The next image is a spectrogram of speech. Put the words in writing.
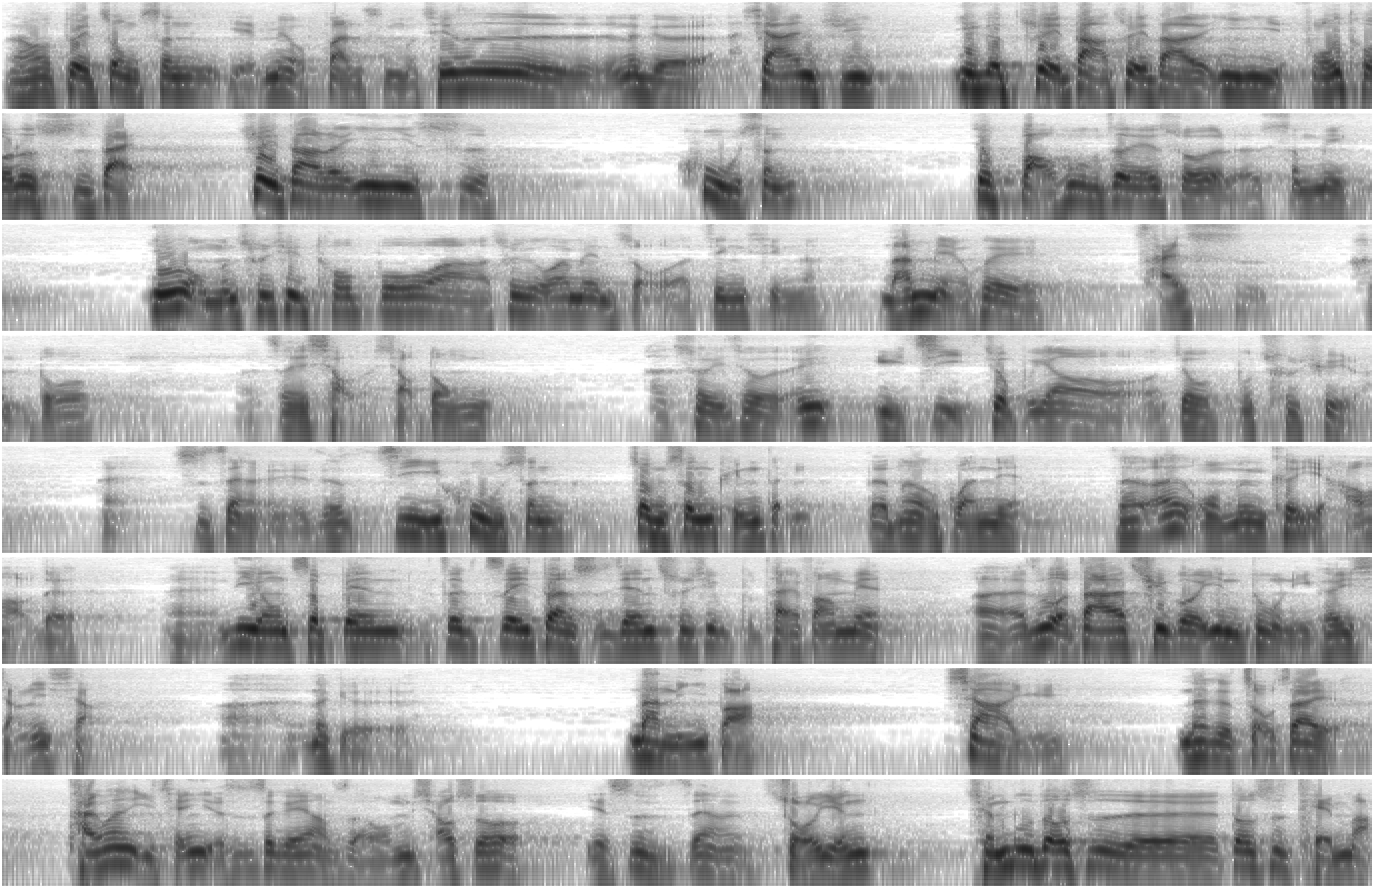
然后对众生也没有犯什么。其实那个下安居一个最大最大的意义，佛陀的时代最大的意义是护生，就保护这些所有的生命。因为我们出去托钵啊，出去外面走啊，经行啊，难免会踩死很多这些小小动物啊。所以就哎，雨季就不要就不出去了，是这样，也就基于护生众生平等的那个观念。所以哎，我们可以好好的，嗯，利用这边这这一段时间出去不太方便。呃，如果大家去过印度，你可以想一想，啊，那个烂泥巴，下雨，那个走在台湾以前也是这个样子，我们小时候也是这样左营。全部都是都是田嘛，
